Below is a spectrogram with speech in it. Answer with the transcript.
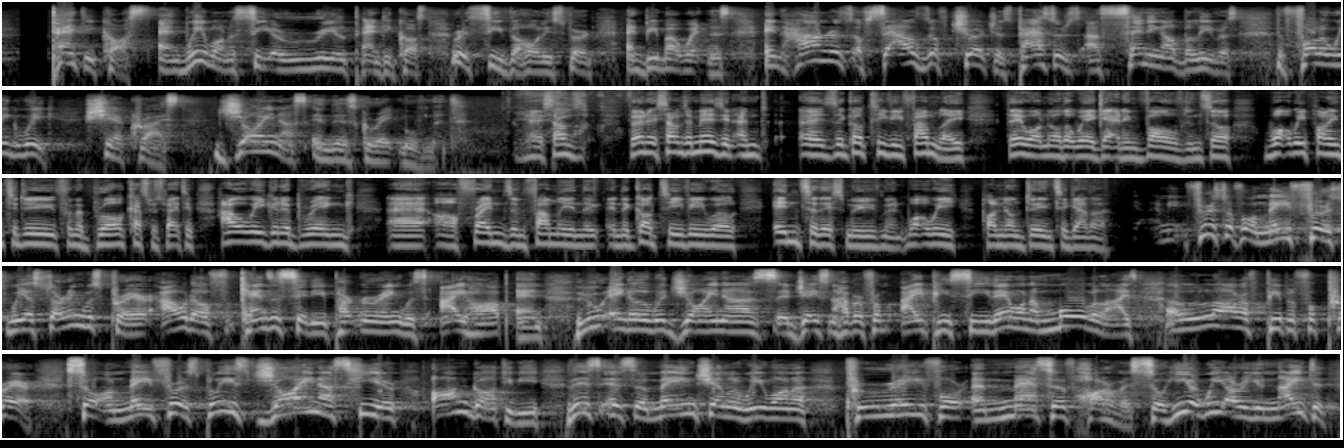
Pentecost, and we want to see a real Pentecost. Receive the Holy Spirit and be my witness. In hundreds of thousands of churches, pastors are sending out believers. The following week, share Christ. Join us in this great movement. Yeah, it sounds, Werner, it sounds amazing. And as the God TV family, they won't know that we're getting involved. And so, what are we planning to do from a broadcast perspective? How are we going to bring uh, our friends and family in the in the God TV world into this movement? What are we planning on doing together? I mean, first of all, May 1st, we are starting with prayer out of Kansas City, partnering with IHOP, and Lou Engle will join us, uh, Jason Hubbard from IPC. They want to mobilize a lot of people for prayer. So on May 1st, please join us here on God TV. This is the main channel. We want to pray for a massive harvest. So here we are united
